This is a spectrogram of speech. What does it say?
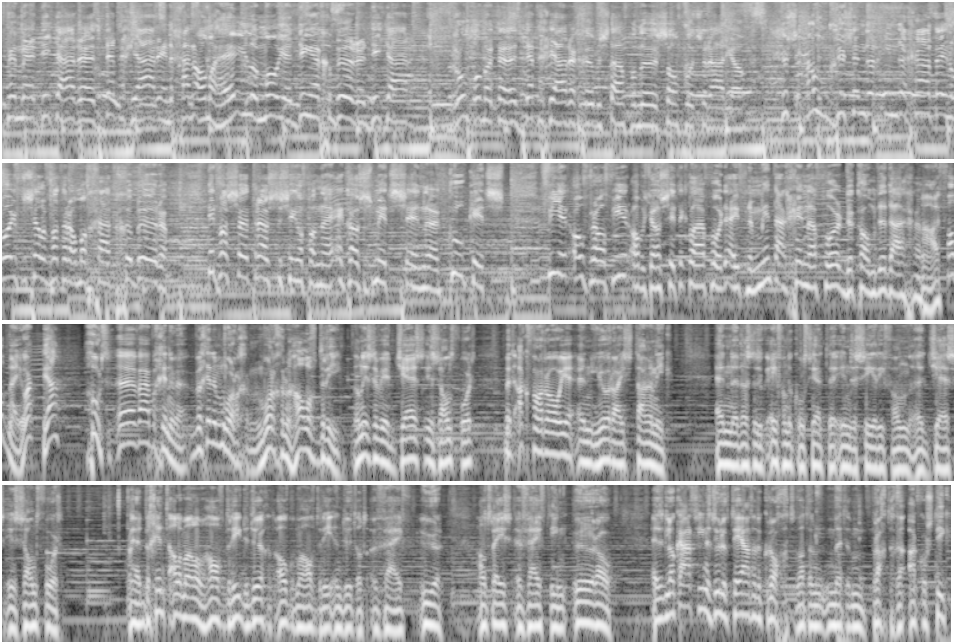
CFM eh, dit jaar eh, 30 jaar en er gaan allemaal hele mooie dingen gebeuren dit jaar rondom om het eh, 30-jarig bestaan van de Zandvoortse radio. Dus hou de zender in de gaten en hoor je vanzelf wat er allemaal gaat gebeuren. Dit was eh, trouwens de single van eh, Echo Smits en eh, Cool Kids. Vier overal vier. Albert-Jan zit er klaar voor de evenementagenda voor de komende dagen. Nou, hij valt mee hoor. Ja? Goed, eh, waar beginnen we? We beginnen morgen. Morgen half drie. Dan is er weer jazz in Zandvoort met Ak van Rooyen en Juraj Stanik. En eh, dat is natuurlijk een van de concerten in de serie van eh, jazz in Zandvoort. Eh, Het begint allemaal om half drie. De deur gaat open om half drie en duurt tot vijf uur. Entree is 15 euro. En de locatie natuurlijk Theater de Krocht. Wat een, met een prachtige akoestiek.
